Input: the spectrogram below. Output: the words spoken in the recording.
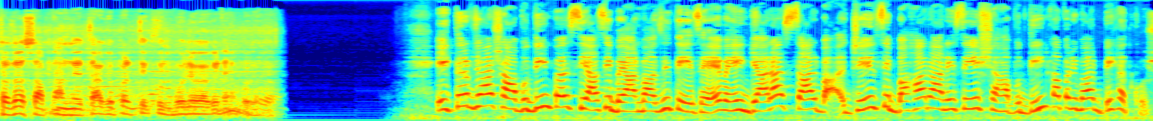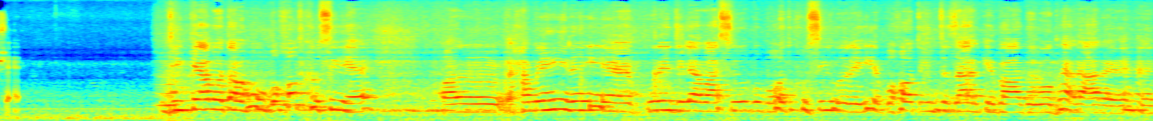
सदस्य अपना नेता के प्रति कुछ बोलेगा कि नहीं बोलेगा? एक तरफ़ जहाँ शहाबुद्दीन पर सियासी बयानबाजी तेज है वहीं 11 साल बाद जेल से बाहर आने से शहाबुद्दीन का परिवार बेहद खुश है। जी क्या बताऊँ? बहुत खुशी है और हमें ही नहीं है। पूरे जिला वासियों को बहुत खुशी हो रही है। बहुत इंतज़ार के बाद वो घर आ रहे हैं।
